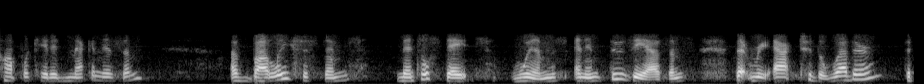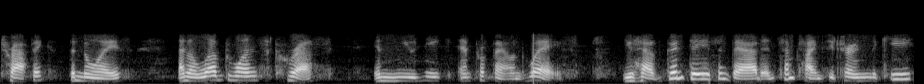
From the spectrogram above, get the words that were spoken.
complicated mechanism of bodily systems, mental states, whims, and enthusiasms that react to the weather, the traffic, the noise, and a loved one's caress in unique and profound ways. You have good days and bad, and sometimes you turn the key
